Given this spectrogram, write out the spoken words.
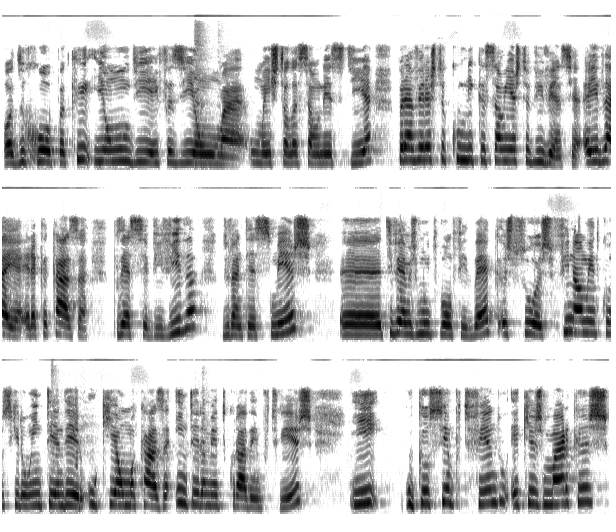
ou de roupa que iam um dia e faziam uma, uma instalação nesse dia para haver esta comunicação e esta vivência. A ideia era que a casa pudesse ser vivida durante esse mês. Uh, tivemos muito bom feedback, as pessoas finalmente conseguiram entender o que é uma casa inteiramente decorada em português e o que eu sempre defendo é que as marcas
